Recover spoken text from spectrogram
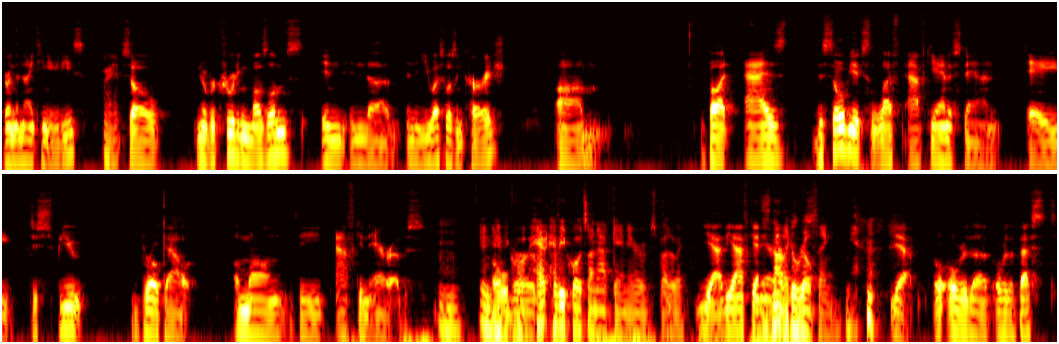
during the 1980s. Right. So, you know, recruiting Muslims in in the in the U.S. was encouraged. Um, but as the Soviets left Afghanistan, a dispute broke out among the Afghan Arabs. hmm In heavy, Over- quote, heavy quotes on Afghan Arabs, by the way. Yeah, the Afghan It's Arabs. not like a real thing. Yeah, over the over the best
